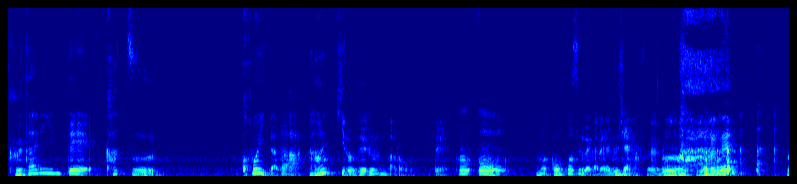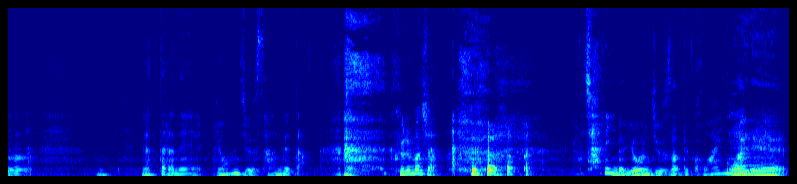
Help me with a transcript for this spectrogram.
下りでかつ漕いだら何キロ出るんだろうって、うんうん。まあ、高校生だからやるじゃんそういうの、うんやるね。うん。やったらね43出た。車じゃんチャリの43って怖いね。怖いね。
